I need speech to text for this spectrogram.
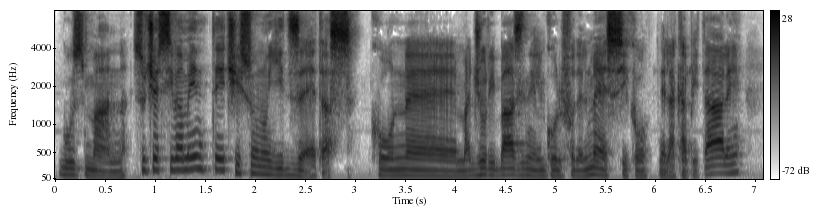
Guzmán. Successivamente ci sono gli Zetas, con eh, maggiori basi nel Golfo del Messico, nella capitale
